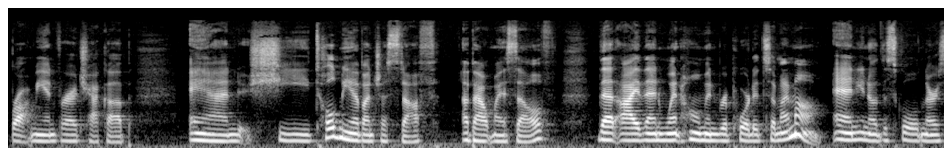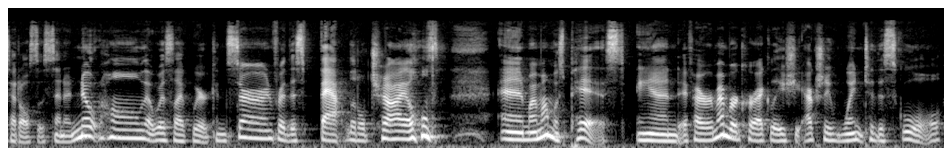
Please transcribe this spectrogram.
brought me in for a checkup and she told me a bunch of stuff about myself that I then went home and reported to my mom. And, you know, the school nurse had also sent a note home that was like, we're concerned for this fat little child. and my mom was pissed. And if I remember correctly, she actually went to the school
